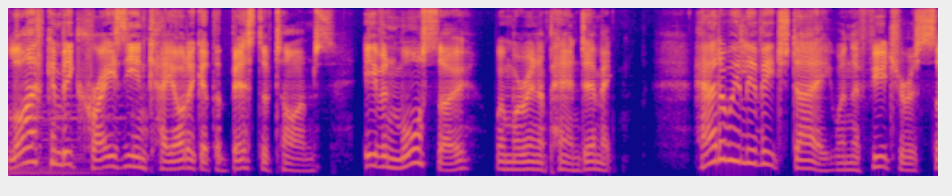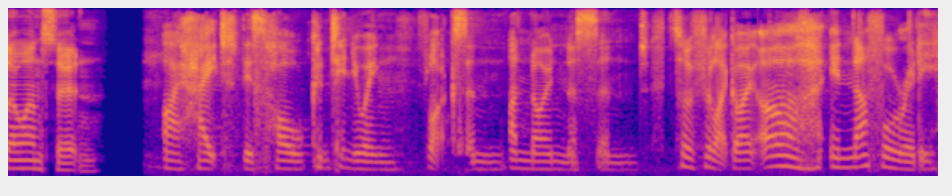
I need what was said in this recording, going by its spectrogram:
Life can be crazy and chaotic at the best of times, even more so when we're in a pandemic. How do we live each day when the future is so uncertain? I hate this whole continuing flux and unknownness and sort of feel like going, oh, enough already.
